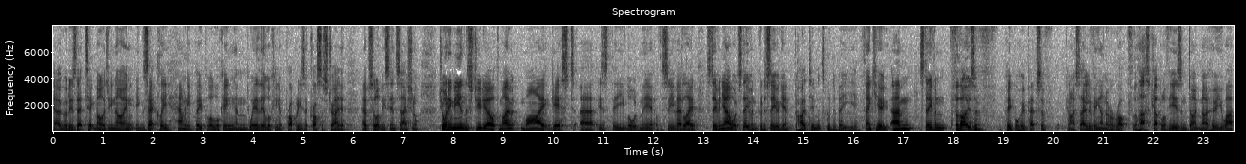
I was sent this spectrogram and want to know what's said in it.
How good is that technology, knowing exactly how many people are looking and where they're looking at properties across Australia? Absolutely sensational. Joining me in the studio at the moment, my guest uh, is the Lord Mayor of the City of Adelaide, Stephen Yarwood. Stephen, good to see you again. Hi Tim, it's good to be here. Thank you. Um, Stephen, for those of people who perhaps have, can I say, living under a rock for the last couple of years and don't know who you are,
